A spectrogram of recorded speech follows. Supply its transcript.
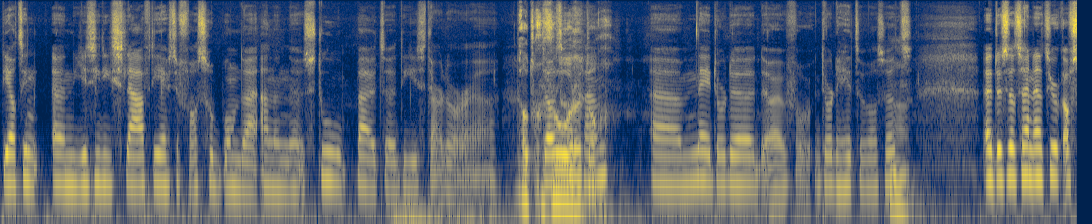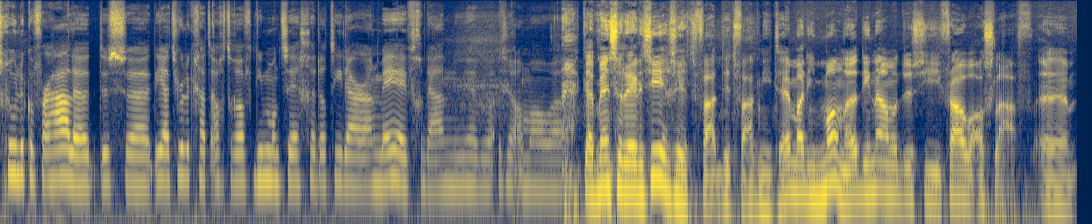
die had een, een Yazidi-slaaf, die heeft ze vastgebonden aan een eh, stoel buiten. Die is daardoor eh, Doodgevroren, toch? Ehm, nee, door de, door de hitte was het. Ja. Eh, dus dat zijn natuurlijk afschuwelijke verhalen. Dus eh, ja, natuurlijk gaat achteraf niemand zeggen dat hij daaraan mee heeft gedaan. Nu hebben ze allemaal... eh, Kijk, mensen realiseren zich dit, va- dit vaak niet. Hè? Maar die mannen die namen dus die vrouwen als slaaf. En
